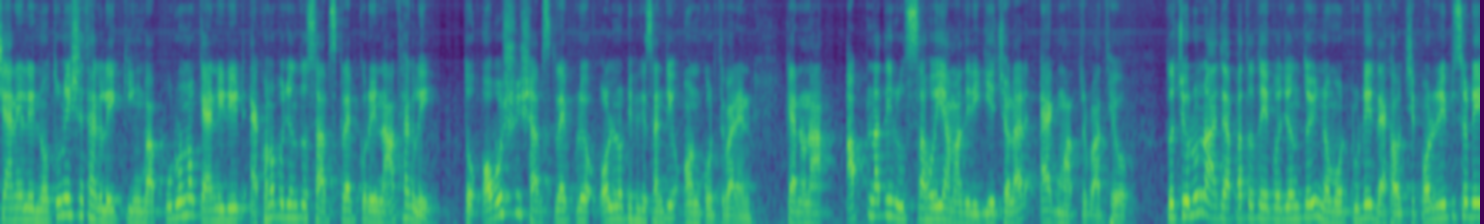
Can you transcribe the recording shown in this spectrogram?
চ্যানেলে নতুন এসে থাকলে কিংবা পুরনো ক্যান্ডিডেট এখনও পর্যন্ত সাবস্ক্রাইব করে না থাকলে, তো অবশ্যই সাবস্ক্রাইব করে অল নোটিফিকেশানটি অন করতে পারেন। কেননা আপনাদের উৎসাহই আমাদের এগিয়ে চলার একমাত্র পাথেয়। তো চলুন আজ আপাতত এ পর্যন্তই। নমো টুডে দেখা হচ্ছে পরের এপিসোডে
